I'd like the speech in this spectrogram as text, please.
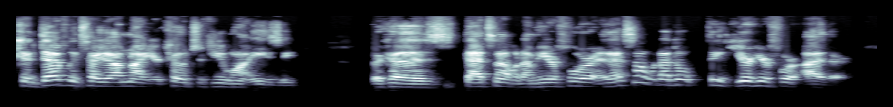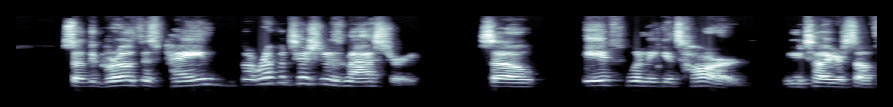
can definitely tell you i'm not your coach if you want easy because that's not what i'm here for and that's not what i don't think you're here for either so the growth is pain but repetition is mastery so if when it gets hard, you tell yourself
